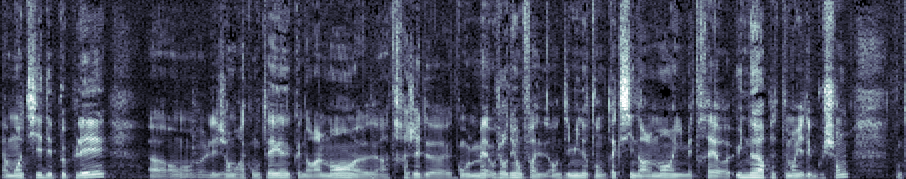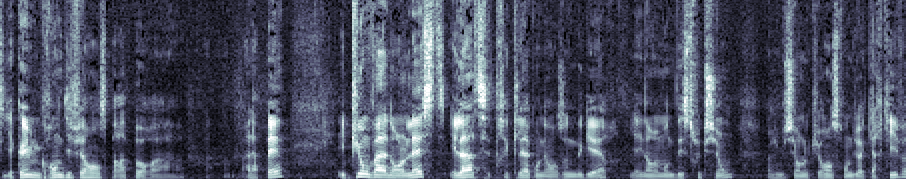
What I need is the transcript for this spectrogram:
à moitié dépeuplée. Euh, les gens me racontaient que normalement, euh, un trajet de. Aujourd'hui, en 10 minutes en taxi, normalement, il mettrait euh, une heure, peut-être il y a des bouchons. Donc il y a quand même une grande différence par rapport à, la paix. Et puis on va dans l'Est, et là, c'est très clair qu'on est en zone de guerre. Il y a énormément de destruction. Je me suis en l'occurrence rendu à Kharkiv.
